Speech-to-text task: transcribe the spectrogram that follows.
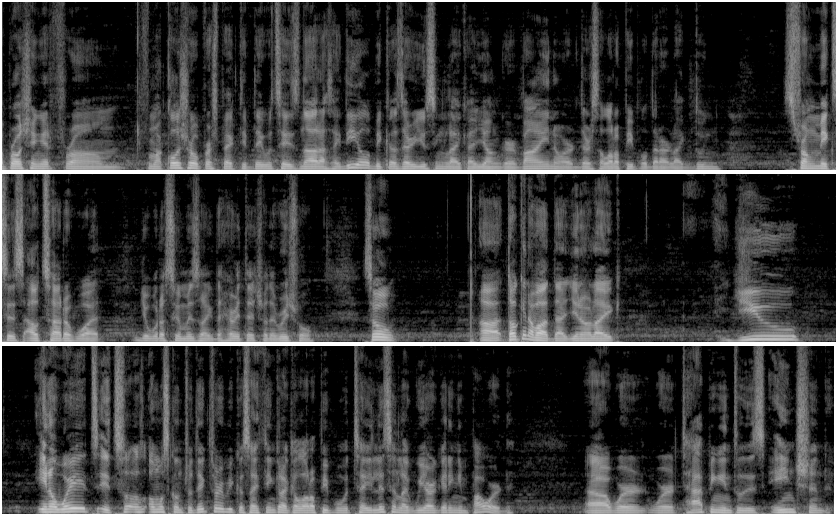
approaching it from from a cultural perspective, they would say it's not as ideal because they're using like a younger vine, or there's a lot of people that are like doing strong mixes outside of what you would assume is like the heritage or the ritual. So, uh, talking about that, you know, like you, in a way, it's it's almost contradictory because I think like a lot of people would say, listen, like we are getting empowered. Uh, we're we're tapping into this ancient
